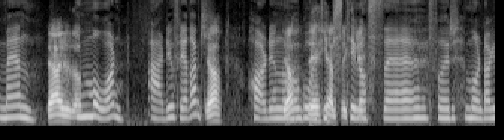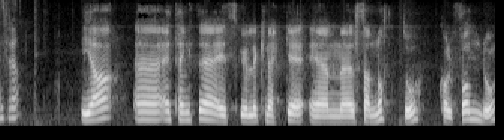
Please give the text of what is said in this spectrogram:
Men i morgen er det jo fredag. Ja. Har du noen Ja, gode tips til oss eh, for morgendagens fredag? Ja, eh, jeg tenkte jeg skulle knekke en eh, Sanotto Colfondo,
